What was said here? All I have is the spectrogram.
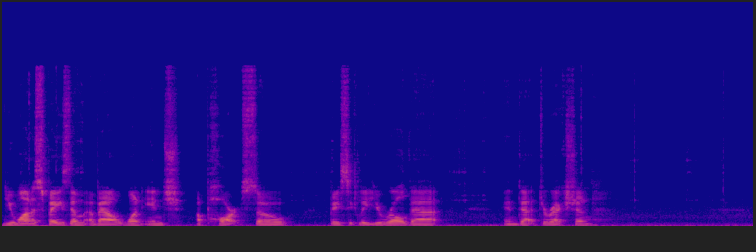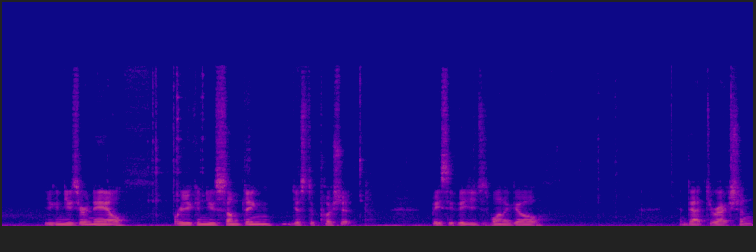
you want to space them about one inch apart. So basically you roll that in that direction you can use your nail or you can use something just to push it. Basically, you just want to go in that direction.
